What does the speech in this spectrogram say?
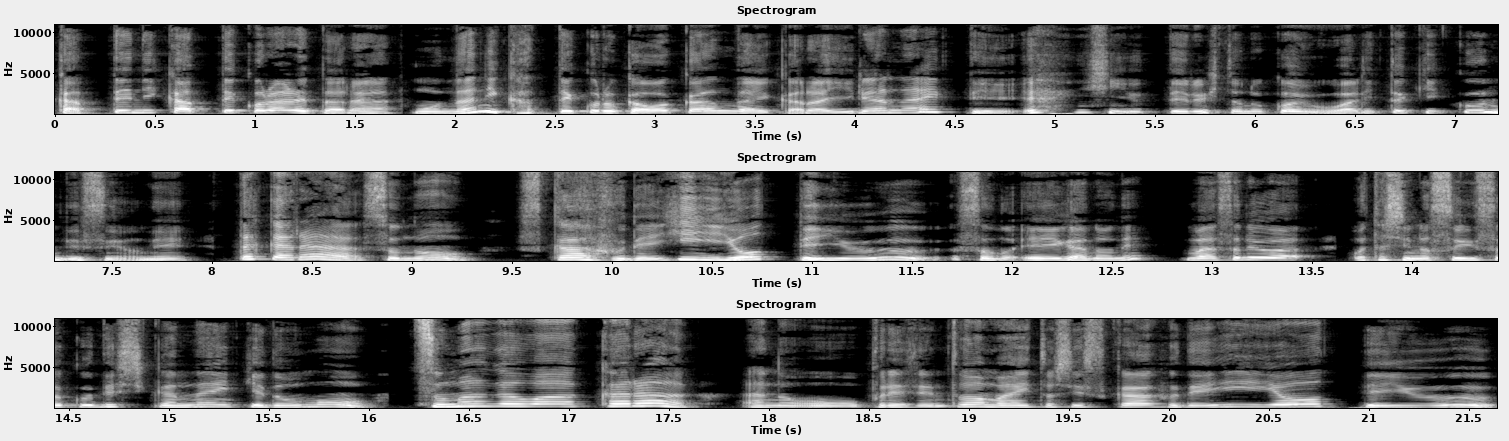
勝手に買ってこられたら、もう何買ってくるかわかんないから、いらないって言ってる人の声も割と聞くんですよね。だから、その、スカーフでいいよっていう、その映画のね、まあそれは私の推測でしかないけども、妻側から、あの、プレゼントは毎年スカーフでいいよっていう、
